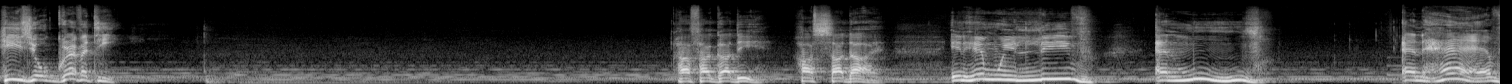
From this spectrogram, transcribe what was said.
He is your gravity. Hathagadi, Hasadai. In Him we live and move and have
